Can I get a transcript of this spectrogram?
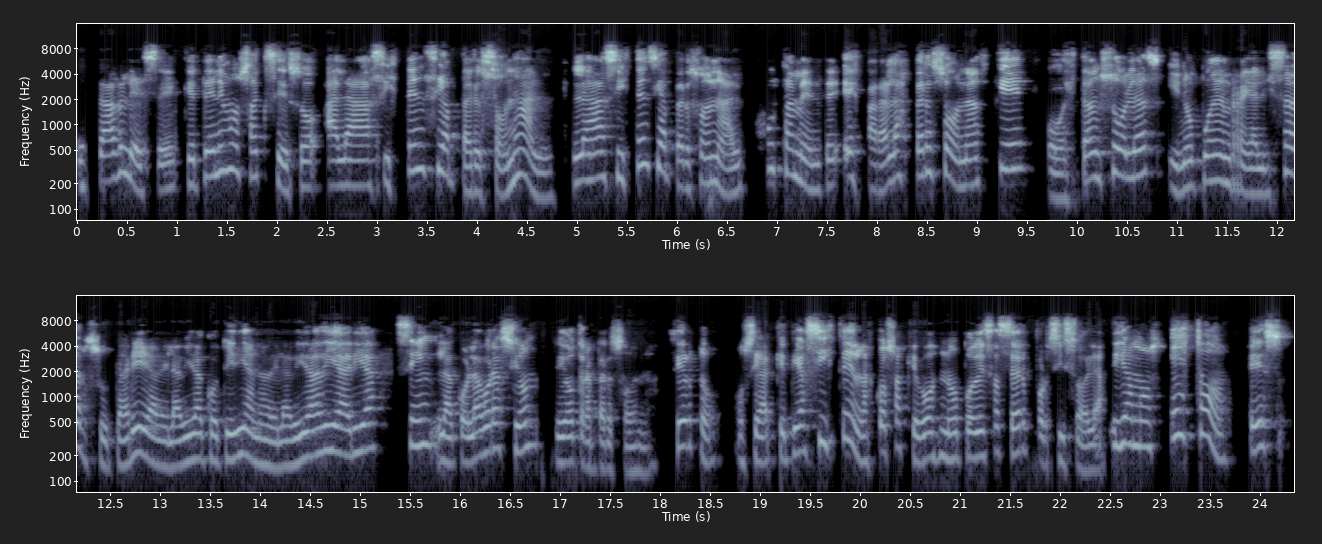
establece que tenemos acceso a la asistencia personal. La asistencia personal justamente es para las personas que o están solas y no pueden realizar su tarea de la vida cotidiana, de la vida diaria, sin la colaboración de otra persona, ¿cierto? O sea, que te asiste en las cosas que vos no podés hacer por sí sola. Digamos, esto es,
